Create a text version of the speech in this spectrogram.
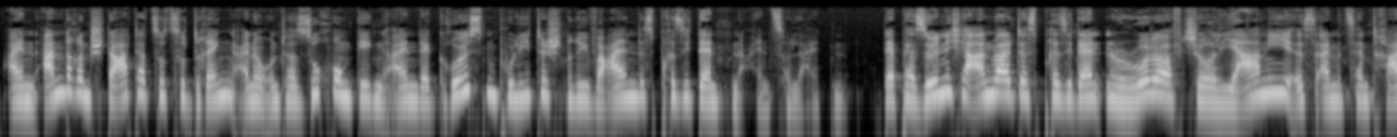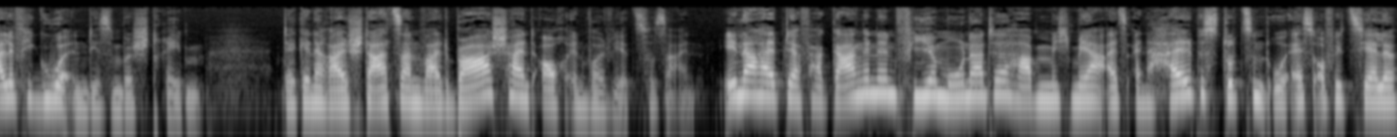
einen anderen Staat dazu zu drängen, eine Untersuchung gegen einen der größten politischen Rivalen des Präsidenten einzuleiten. Der persönliche Anwalt des Präsidenten Rudolph Giuliani ist eine zentrale Figur in diesem Bestreben. Der Generalstaatsanwalt Barr scheint auch involviert zu sein. Innerhalb der vergangenen vier Monate haben mich mehr als ein halbes Dutzend US-Offizielle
